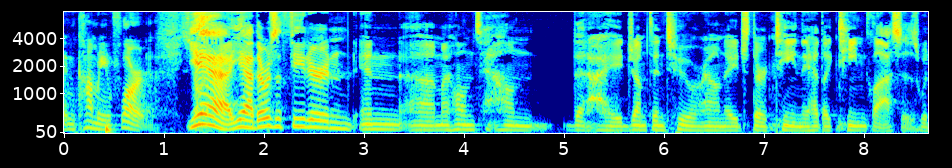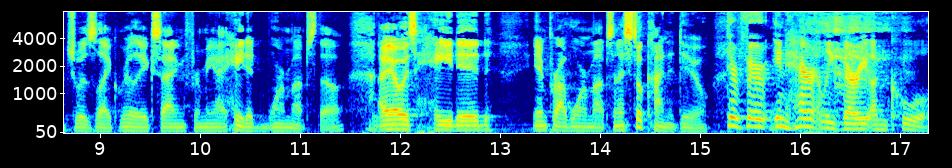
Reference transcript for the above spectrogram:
and comedy in Florida. Yeah, yeah. There was a theater in in uh, my hometown that I jumped into around age 13. They had like teen classes, which was like really exciting for me. I hated warm ups though. I always hated improv warm ups, and I still kind of do. They're very inherently very uncool.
